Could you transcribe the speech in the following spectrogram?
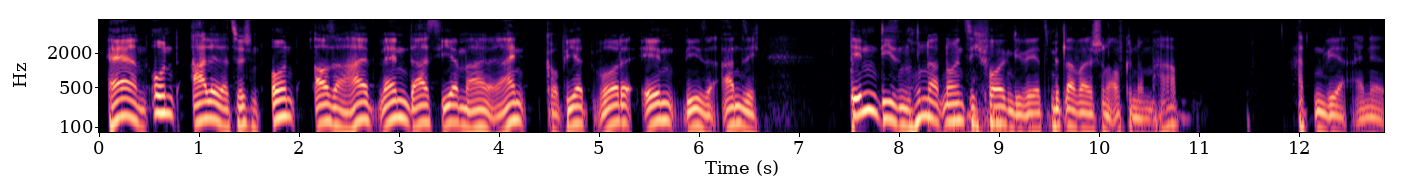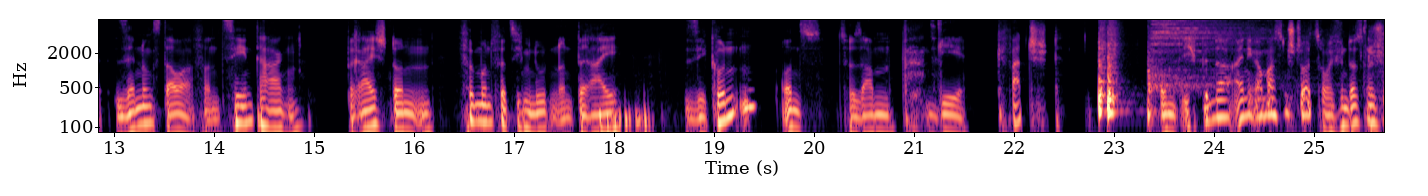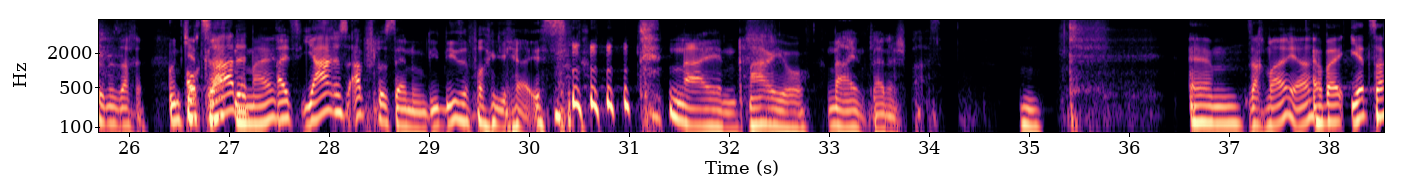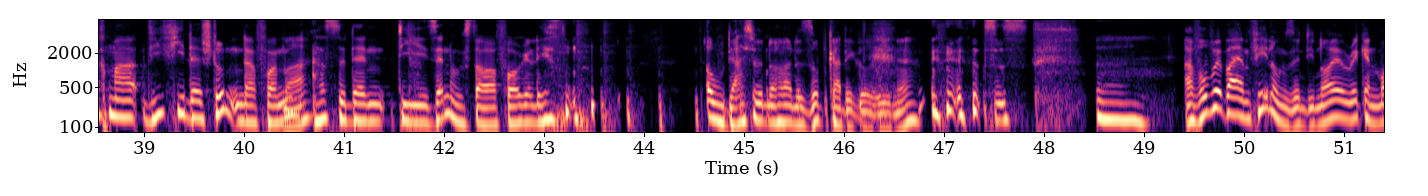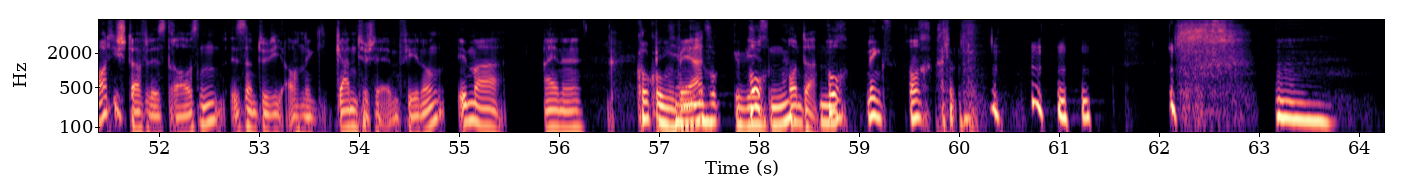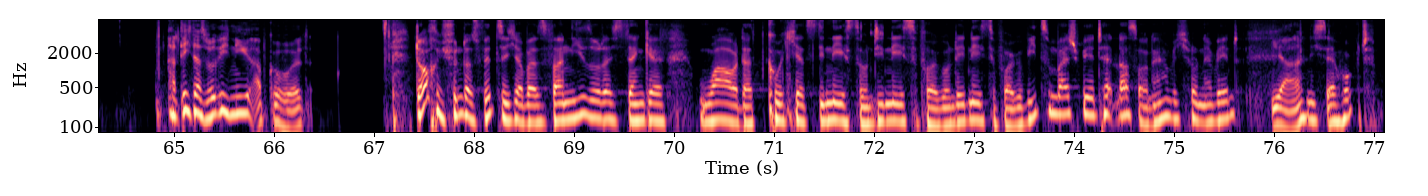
Herren und alle dazwischen und außerhalb, wenn das hier mal rein kopiert wurde in diese Ansicht. In diesen 190 Folgen, die wir jetzt mittlerweile schon aufgenommen haben, hatten wir eine Sendungsdauer von 10 Tagen, 3 Stunden, 45 Minuten und 3 Sekunden uns zusammen gequatscht. Und ich bin da einigermaßen stolz drauf. Ich finde das eine schöne Sache. Und Auch jetzt mir gerade als Jahresabschlusssendung, die diese Folge ja ist. Nein, Mario. Nein, kleiner Spaß. Ähm, Sag mal, ja. aber jetzt sag mal, wie viele Stunden davon Na? hast du denn die Sendungsdauer vorgelesen? Oh, das wird nochmal eine Subkategorie, ne? das ist. Aber wo wir bei Empfehlungen sind, die neue Rick and Morty Staffel ist draußen, ist natürlich auch eine gigantische Empfehlung. Immer eine Guckung ja wert. hooked gewesen, hoch, ne? runter, hoch, links, hoch. Hat dich das wirklich nie abgeholt? Doch, ich finde das witzig, aber es war nie so, dass ich denke, wow, da gucke ich jetzt die nächste und die nächste Folge und die nächste Folge. Wie zum Beispiel Ted Lasso, ne? Habe ich schon erwähnt. Ja. Bin ich sehr hooked.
